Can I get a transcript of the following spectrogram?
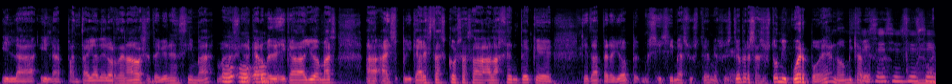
y la, y la pantalla del ordenador se te viene encima, bueno, al final, oh, oh. me dedicaba yo más a, a explicar estas cosas a, la gente que, que, tal, pero yo sí, sí me asusté, me asusté, pero se asustó mi cuerpo, ¿eh? no mi cabeza. Sí, sí, sí, sí.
